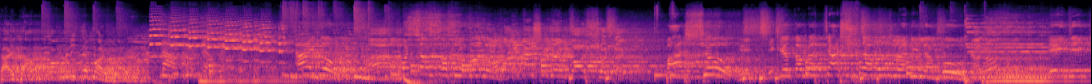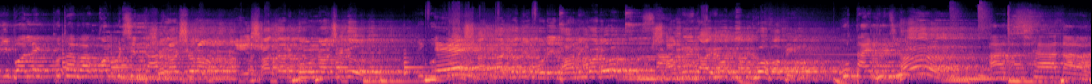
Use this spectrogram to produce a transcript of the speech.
তাই দাম কম নিতে পারব না। না না। আই গো তোমার দাম পাঁচশো? এগুলো তো আমরা চারশো টাকা তোলা নিলাম গো কেন? এই যে কি বলে কোথাও বা কম্পিটিশন শোনো শোনো এই শাখার গুণ আছে গো। এই শাখা যদি পরিধান করো স্বামীর আয়ু দীর্ঘ হবে। ও তাই বুঝি হ্যাঁ। আচ্ছা দাঁড়াও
